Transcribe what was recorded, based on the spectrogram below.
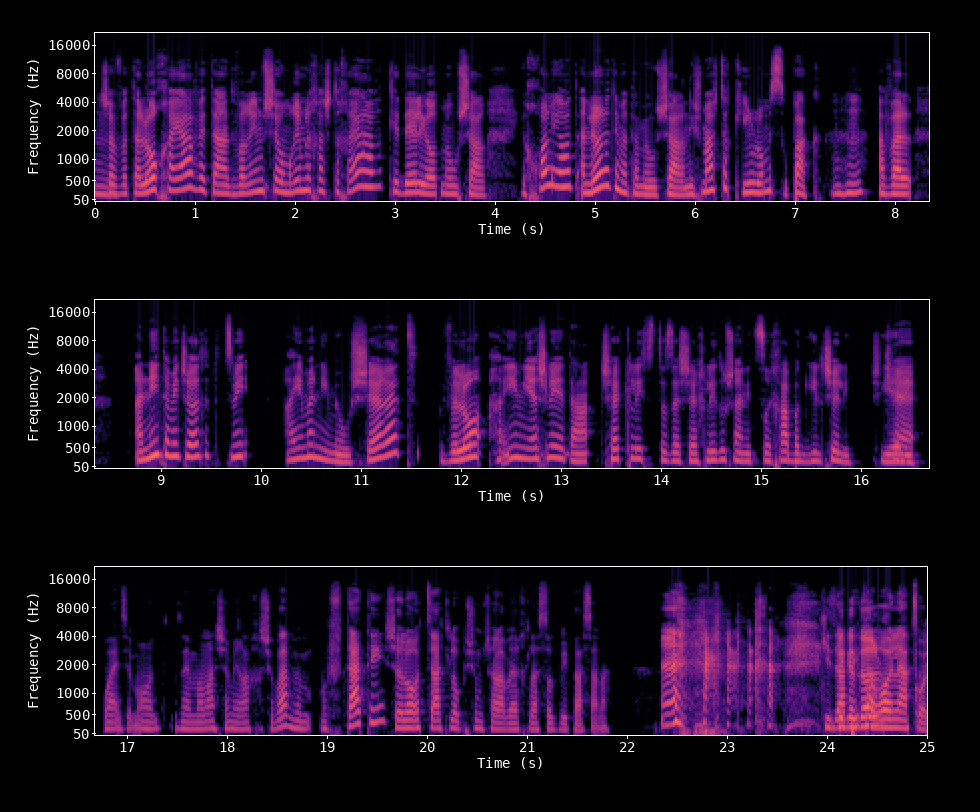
עכשיו, אתה לא חייב את הדברים שאומרים לך שאתה חייב כדי להיות מאושר. יכול להיות, אני לא יודעת אם אתה מאושר, נשמע שאתה כאילו לא מסופק, מהמם. אבל אני תמיד שואלת את עצמי, האם אני מאושרת, ולא האם יש לי את הצ'קליסט הזה שהחליטו שאני צריכה בגיל שלי, שיהיה כן. לי. וואי, זה מאוד, זה ממש אמירה חשובה, והופתעתי שלא הצעת לו בשום שלב ללכת לעשות ויפאסנה. כי זה בגדול- הפתרון להכל.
